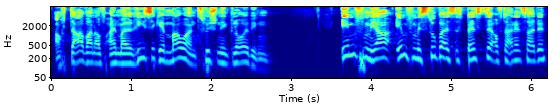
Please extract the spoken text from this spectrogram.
Auch da waren auf einmal riesige Mauern zwischen den Gläubigen. Impfen, ja, impfen ist super, ist das Beste auf der einen Seite.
